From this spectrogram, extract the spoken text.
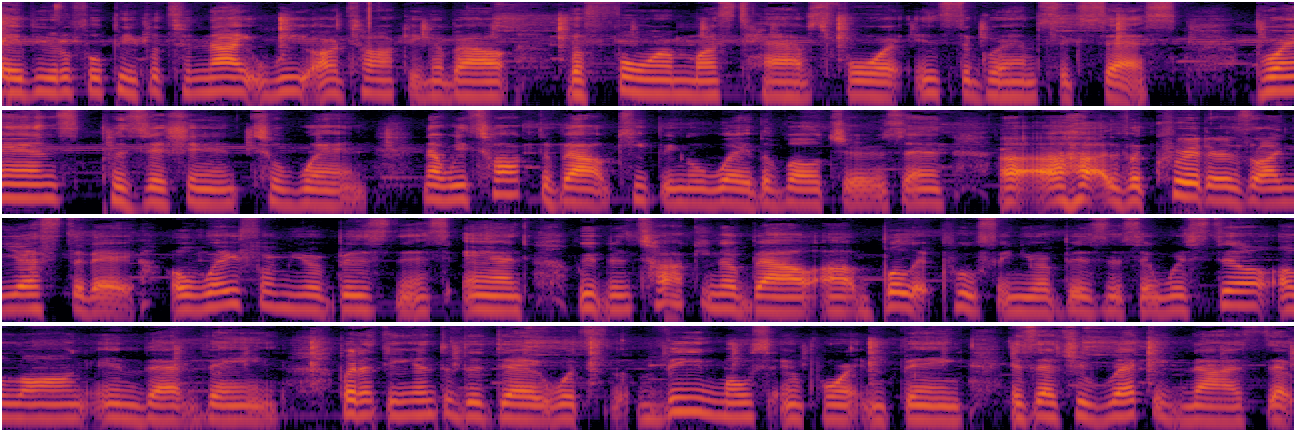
Hey, beautiful people. Tonight we are talking about the four must haves for Instagram success. Brands positioned to win. Now, we talked about keeping away the vultures and uh, uh, the critters on yesterday, away from your business. And we've been talking about uh, bulletproofing your business, and we're still along in that vein. But at the end of the day, what's the most important thing is that you recognize that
